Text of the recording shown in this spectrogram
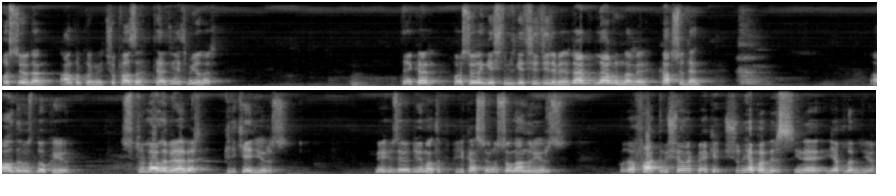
postürden ankor koymayı çok fazla tercih etmiyorlar. Tekrar pozisyondan geçtiğimiz geçiriciyle bile lab- labrumdan ve kapsülden aldığımız dokuyu süturlarla beraber plike ediyoruz. Ve üzerine düğüm atıp plikasyonu sonlandırıyoruz. Burada farklı bir şey olarak belki şunu yapabiliriz. Yine yapılabiliyor.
